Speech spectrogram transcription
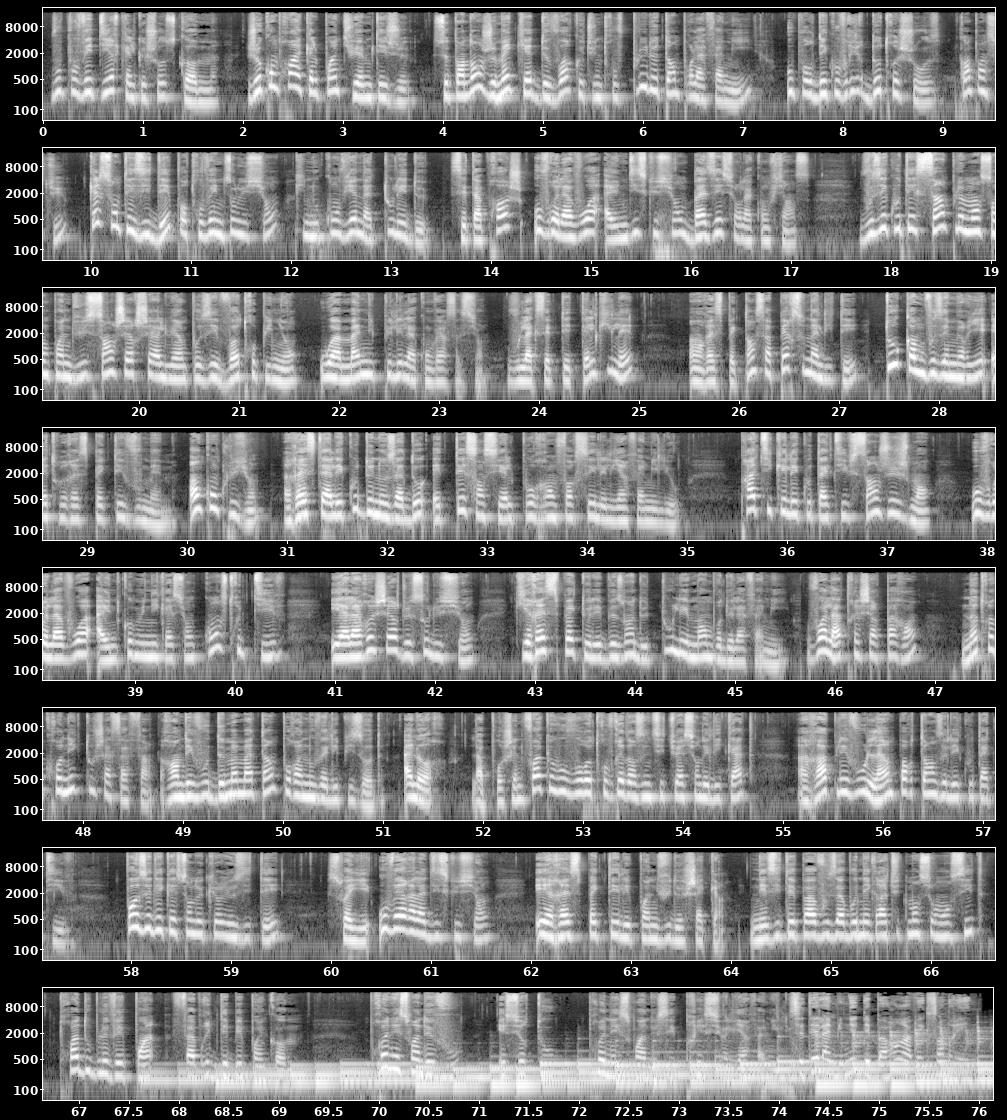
Vous pouvez dire quelque chose comme Je comprends à quel point tu aimes tes jeux. Cependant, je m'inquiète de voir que tu ne trouves plus de temps pour la famille ou pour découvrir d'autres choses. Qu'en penses-tu? Quelles sont tes idées pour trouver une solution qui nous convienne à tous les deux? Cette approche ouvre la voie à une discussion basée sur la confiance. Vous écoutez simplement son point de vue sans chercher à lui imposer votre opinion ou à manipuler la conversation. Vous l'acceptez tel qu'il est, en respectant sa personnalité, tout comme vous aimeriez être respecté vous-même. En conclusion, Rester à l'écoute de nos ados est essentiel pour renforcer les liens familiaux. Pratiquer l'écoute active sans jugement ouvre la voie à une communication constructive et à la recherche de solutions qui respectent les besoins de tous les membres de la famille. Voilà, très chers parents, notre chronique touche à sa fin. Rendez-vous demain matin pour un nouvel épisode. Alors, la prochaine fois que vous vous retrouverez dans une situation délicate, rappelez-vous l'importance de l'écoute active. Posez des questions de curiosité Soyez ouverts à la discussion et respectez les points de vue de chacun. N'hésitez pas à vous abonner gratuitement sur mon site www.fabriquedb.com. Prenez soin de vous et surtout, prenez soin de ces précieux liens familiaux. C'était la minute des parents avec Sandrine.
